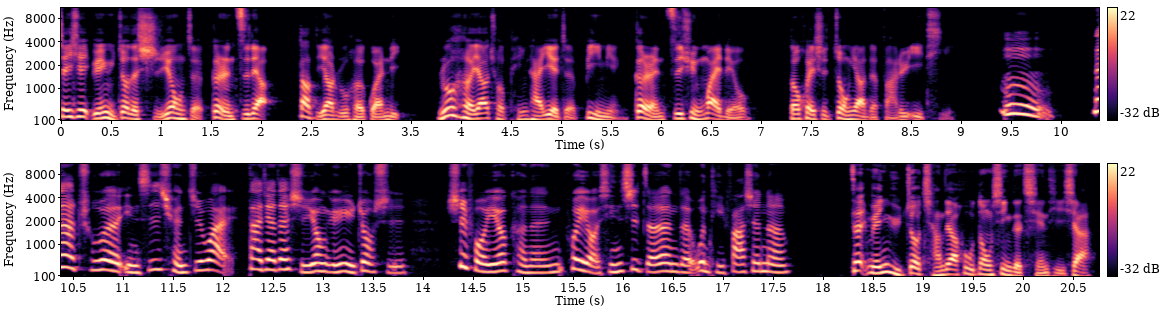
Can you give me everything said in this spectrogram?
这些元宇宙的使用者个人资料到底要如何管理？如何要求平台业者避免个人资讯外流，都会是重要的法律议题。嗯，那除了隐私权之外，大家在使用元宇宙时，是否也有可能会有刑事责任的问题发生呢？在元宇宙强调互动性的前提下，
